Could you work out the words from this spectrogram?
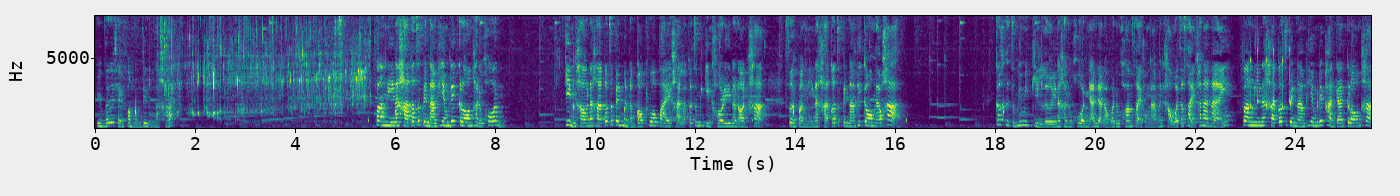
ฟิมก็จะใช้ฝั่งน้ำดื่มนะคะ ฝั่งนี้นะคะก็จะเป็นน้ำที่ยังไม่ได้กรองค่ะทุกคนกลิ่นเขานะคะก็จะเป็นเหมือนน้ำก๊อกทั่วไปค่ะ แล้วก็จะมีกลิ่นคอรีนอ่อนๆค่ะ ส่วนฝั่งนี้นะคะก็จะเป็นน้ำที่กรองแล้วค่ะ ก็คือจะไม่มีกลิ่นเลยนะคะ ทุกคนงั้นเดี๋ยวเรามาดูความใสของน้ำกันค่ะว่าจะใสขนาดไหน ฝั่งนี้นะคะก็จะเป็นน้ำที่ยังไม่ได้ผ่านการกรองค่ะ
